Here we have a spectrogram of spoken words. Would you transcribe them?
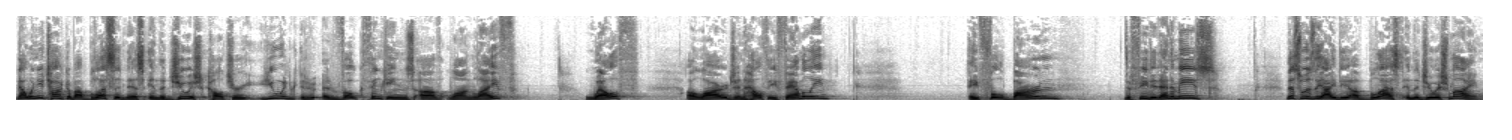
Now, when you talked about blessedness in the Jewish culture, you would invoke thinkings of long life, wealth, a large and healthy family, a full barn, defeated enemies. This was the idea of blessed in the Jewish mind.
